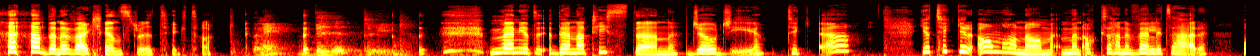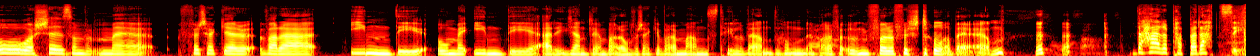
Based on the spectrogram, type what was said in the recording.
den är verkligen straight TikTok. Den är vidrig. Men jag, den artisten, Joji, tyck, ja, jag tycker om honom men också han är väldigt så här, åh tjej som med, försöker vara indie och med indie är egentligen bara hon försöker vara manstillvänd. Hon är bara för ung för att förstå det än. Det här är Paparazzi,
